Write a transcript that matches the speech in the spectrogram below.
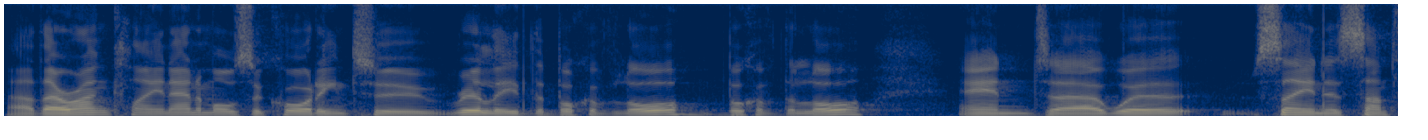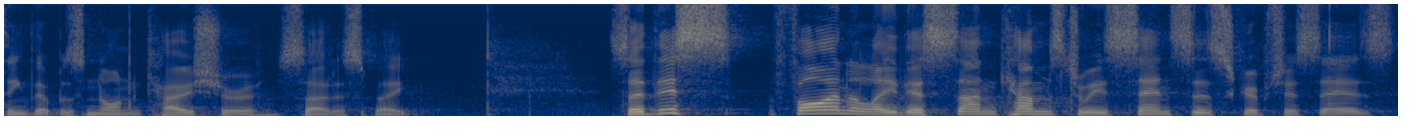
Uh, they were unclean animals according to really the book of law, book of the law, and uh, were seen as something that was non-kosher, so to speak. So this finally, this son comes to his senses. Scripture says,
